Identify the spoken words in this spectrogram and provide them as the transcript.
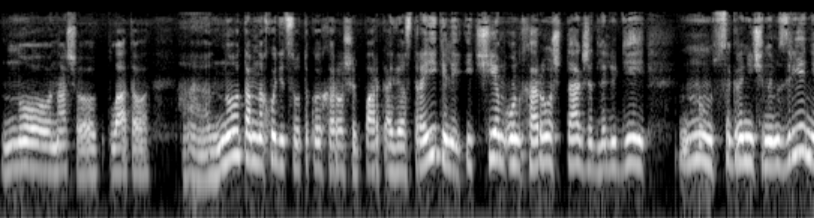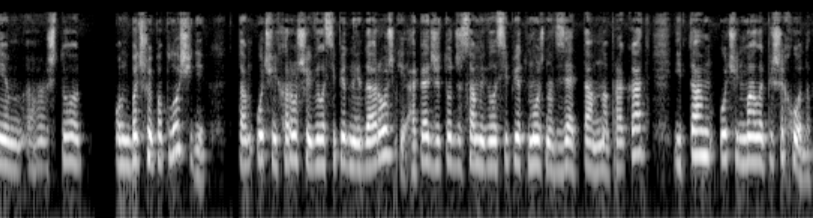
нового нашего Платова. Но там находится вот такой хороший парк авиастроителей, и чем он хорош также для людей ну, с ограниченным зрением, а, что он большой по площади, там очень хорошие велосипедные дорожки. Опять же, тот же самый велосипед можно взять там на прокат, и там очень мало пешеходов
